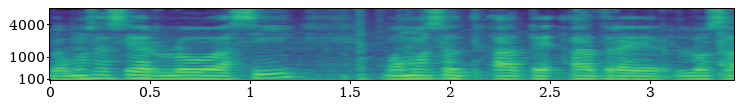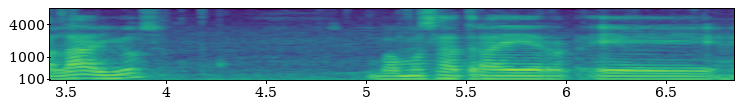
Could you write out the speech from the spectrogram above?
vamos a hacerlo así, vamos a, traer los salarios, vamos a traer eh,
